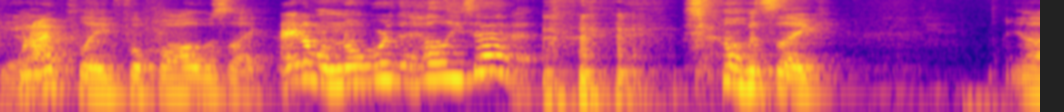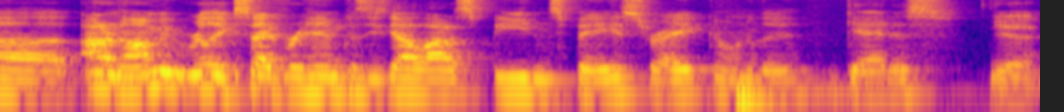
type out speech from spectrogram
Yeah. When I played football, it was like I don't know where the hell he's at. so it's like. Uh, I don't know. I'm really excited for him because he's got a lot of speed and space, right? Going to the Gattis. Yeah,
